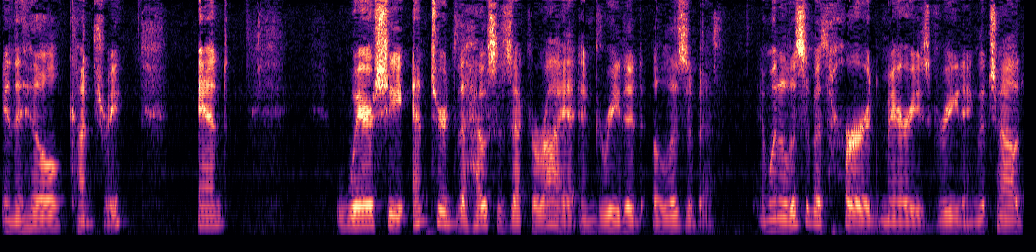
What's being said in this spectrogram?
in the hill country, and where she entered the house of Zechariah and greeted Elizabeth. And when Elizabeth heard Mary's greeting, the child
